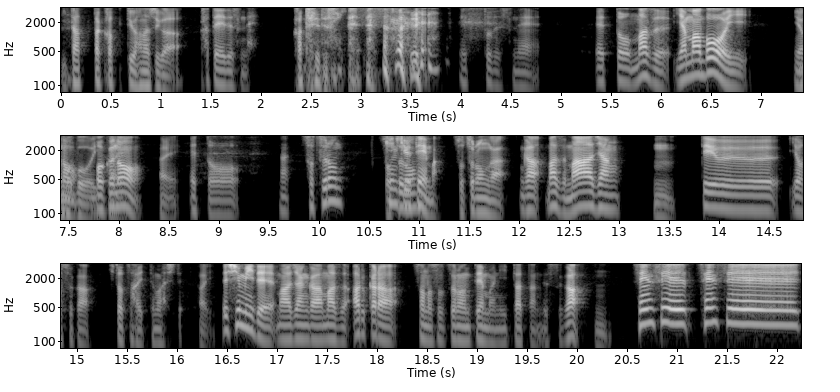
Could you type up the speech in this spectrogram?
至ったかっていう話が家庭ですね。家庭ですね。えっとですね。えっと、まず、山ボーイの山ボーイ。僕の、はい、えっと、な卒論研究テーマ卒論が？がまず麻雀っうん。ていう要素が一つ入ってまして、はいで趣味で麻雀がまずあるからその卒論テーマに至ったんですが、うん先生先生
